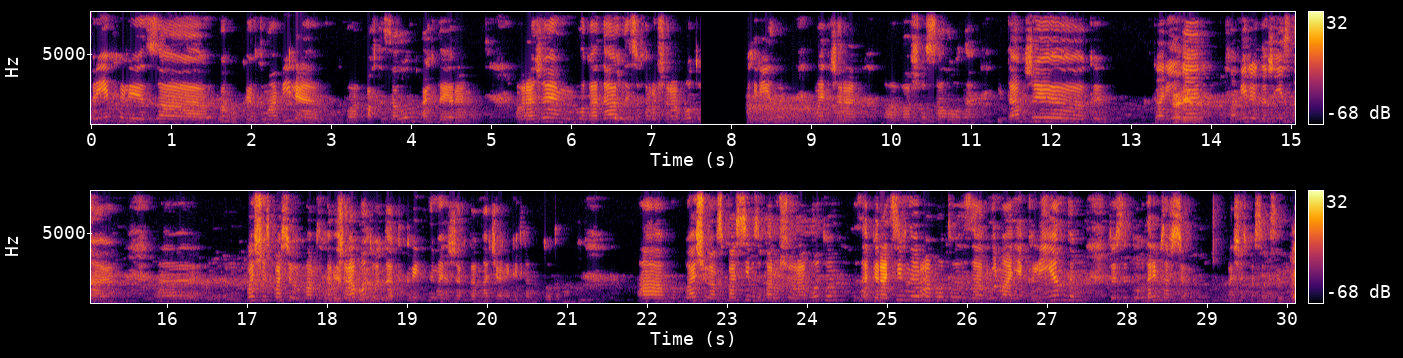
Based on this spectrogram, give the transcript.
приехали за покупкой автомобиля в автосалон Альтера. Выражаем благодарность за хорошую работу Кирилла, менеджера а, вашего салона. И также Карина, Карина. фамилию даже не знаю. Э, Большое спасибо вам за хорошую работу, да, кредитный менеджер, там, начальника для Тоттена. А, Большое вам спасибо за хорошую работу, за оперативную работу, за внимание к клиентам. То есть благодарим за все. Большое спасибо. Спасибо.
